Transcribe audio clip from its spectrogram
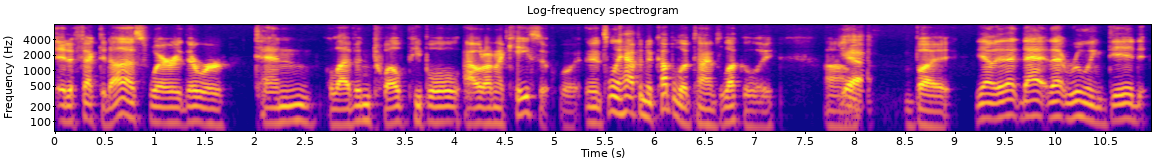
it affected us where there were 10, 11, 12 people out on a case. And it's only happened a couple of times, luckily. Um, yeah. But yeah, that, that, that ruling did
